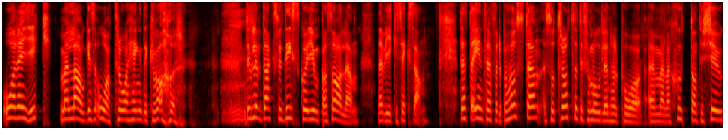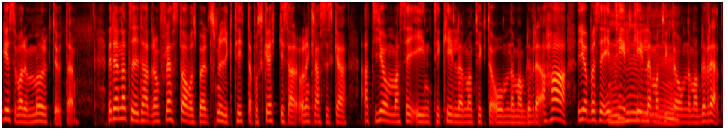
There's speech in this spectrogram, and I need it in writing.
Åren gick, men Lauges åtrå hängde kvar. Det blev dags för disco i gympasalen när vi gick i sexan. Detta inträffade på hösten, så trots att det förmodligen höll på eh, mellan 17 till 20 så var det mörkt ute. Vid denna tid hade de flesta av oss börjat smygtitta på skräckisar och den klassiska att gömma sig in till killen man tyckte om när man blev rädd. Aha, gömma sig in till killen man tyckte om när man blev rädd.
